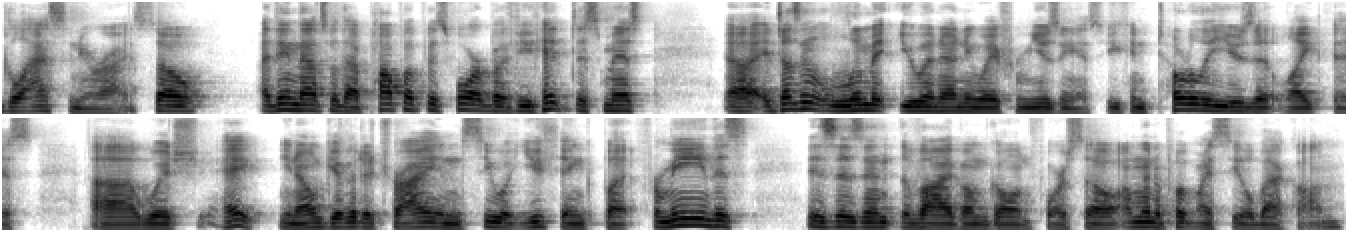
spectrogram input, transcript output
glass in your eyes so i think that's what that pop-up is for but if you hit dismissed uh, it doesn't limit you in any way from using it so you can totally use it like this uh, which hey you know give it a try and see what you think but for me this this isn't the vibe I'm going for. So I'm going to put my seal back on.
